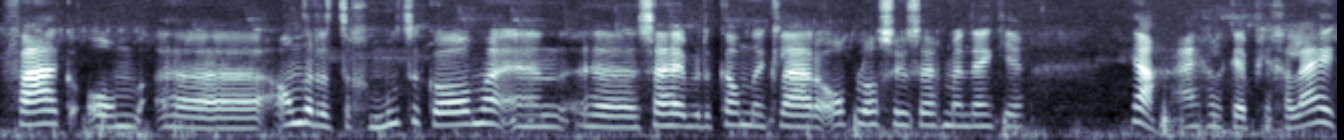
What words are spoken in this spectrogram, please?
Vaak om uh, anderen tegemoet te komen. En uh, zij hebben de kant-en-klare oplossing, zeg maar. En denk je, ja, eigenlijk heb je gelijk.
